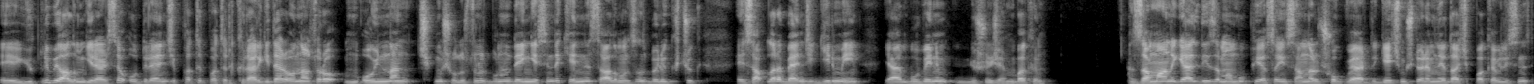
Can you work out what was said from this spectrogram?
e, yüklü bir alım girerse o direnci patır patır kırar gider. Ondan sonra oyundan çıkmış olursunuz. Bunun dengesini de kendiniz sağlamalısınız. Böyle küçük hesaplara bence girmeyin. Yani bu benim düşüncem. Bakın zamanı geldiği zaman bu piyasa insanlara çok verdi. Geçmiş dönemleri de açıp bakabilirsiniz.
